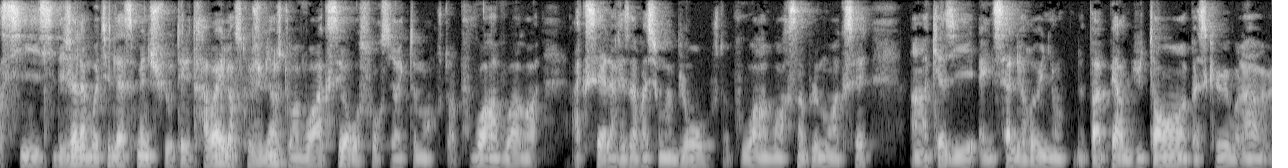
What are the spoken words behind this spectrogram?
si, déjà la moitié de la semaine je suis au télétravail, lorsque je viens, je dois avoir accès aux ressources directement. Je dois pouvoir avoir euh, accès à la réservation d'un bureau. Je dois pouvoir avoir simplement accès à un casier, à une salle de réunion. Ne pas perdre du temps parce que voilà, euh,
